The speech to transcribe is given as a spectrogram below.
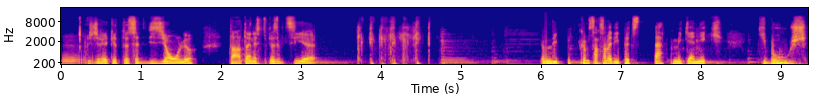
Hmm. je dirais que tu as cette vision-là, tu entends une espèce de petit. Comme, des- comme ça ressemble à des petites pattes mécaniques qui bougent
